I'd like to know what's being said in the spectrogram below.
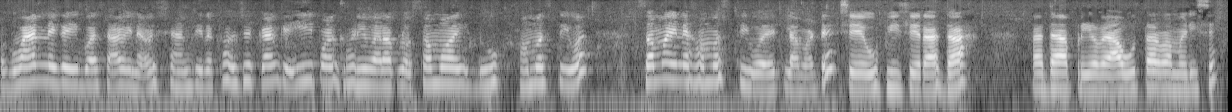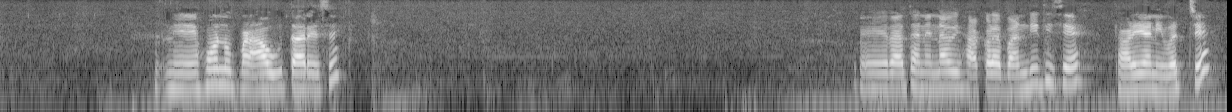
ભગવાનને કઈ બસ આવીને હવે શાંતિ રખાવશે કારણ કે એ પણ ઘણીવાર આપણો સમય, દુઃખ સમજતી હોય. સમયને સમજતી હોય એટલા માટે. છે, ઊભી છે રાધા. રાધા આપણી હવે આ ઉતારવા મળી છે. ને હોનું પણ આ ઉતારે છે. રાધાને નવી હાકડા બાંધી દીધી છે, ઢાળિયાની વચ્ચે.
